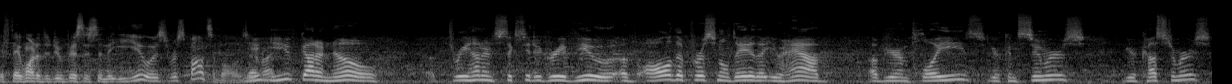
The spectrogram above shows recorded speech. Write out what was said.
if they wanted to do business in the EU, is responsible, is that You, right? You've got to know 360 degree view of all the personal data that you have of your employees, your consumers, your customers.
